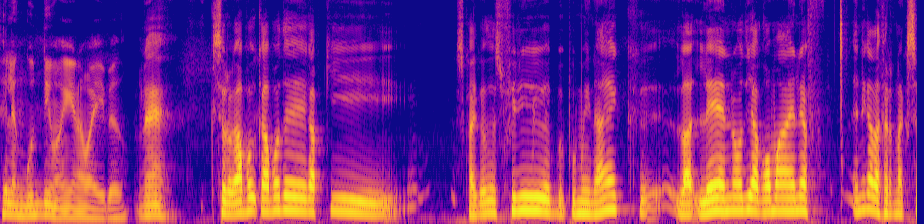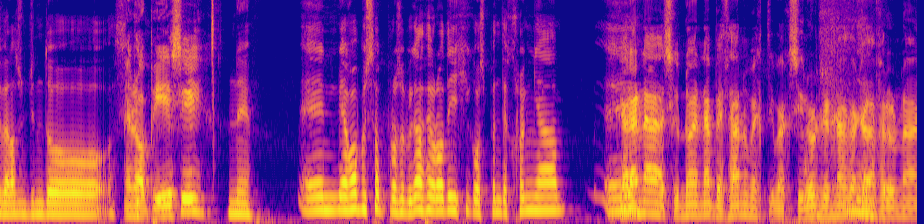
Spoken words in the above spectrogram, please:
Θέλει εγκούντιμα για να πάει γήπεδο. ναι. Ξέρω κάπο- κάποτε κάποιοι σκαγιώτες φίλοι που με είναι ΑΕΚ λα- λένε ότι ακόμα είναι- δεν καταφέρουν να ξεπεράσουν και το... Ενοποίηση. Ναι. Ε, εγώ πιστο- προσωπικά θεωρώ ότι έχει 25 χρόνια ε, Καλά να, συγγνώμη, να πεθάνουμε χτύπα ξύλο και να θα καταφέρουν να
